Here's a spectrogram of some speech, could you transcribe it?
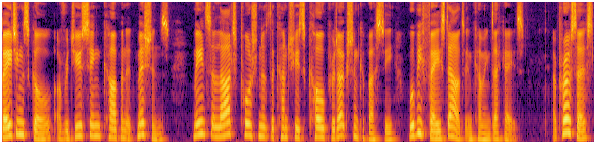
Beijing's goal of reducing carbon emissions means a large portion of the country's coal production capacity will be phased out in coming decades, a process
